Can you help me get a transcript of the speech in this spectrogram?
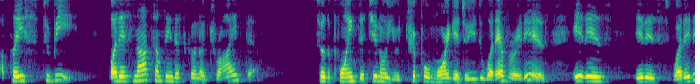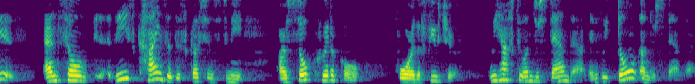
a place to be, but it's not something that's going to drive them. So the point that you know you triple mortgage or you do whatever it is, it is it is what it is. And so these kinds of discussions to me are so critical for the future. We have to understand that. And if we don't understand that,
